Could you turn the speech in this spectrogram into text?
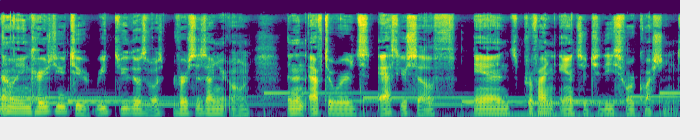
Now, I encourage you to read through those verses on your own, and then afterwards ask yourself and provide an answer to these four questions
